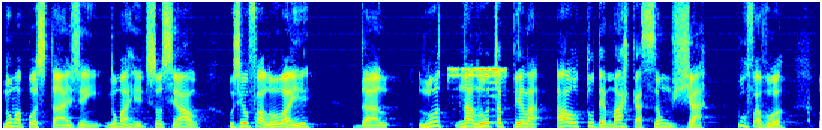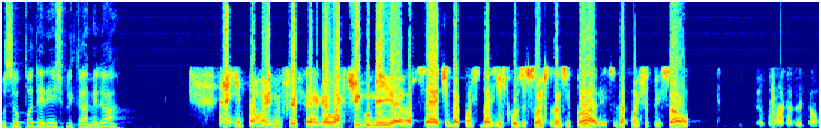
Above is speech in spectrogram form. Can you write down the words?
numa postagem numa rede social, o senhor falou aí da luta, na luta pela autodemarcação já. Por favor, o senhor poderia explicar melhor? É, então, aí você pega o artigo 67 da, das disposições transitórias da Constituição. Marcar então.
